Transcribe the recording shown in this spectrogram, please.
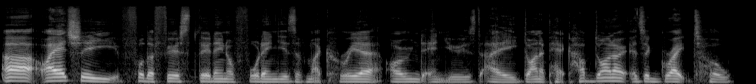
Uh, I actually, for the first 13 or 14 years of my career, owned and used a Dynapack hub dyno. It's a great tool.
